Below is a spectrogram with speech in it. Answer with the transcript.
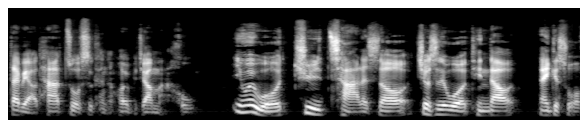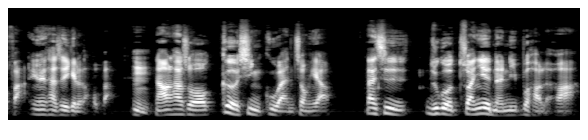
代表他做事可能会比较马虎。因为我去查的时候，就是我听到那个说法，因为他是一个老板，嗯，然后他说个性固然重要，但是如果专业能力不好的话，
